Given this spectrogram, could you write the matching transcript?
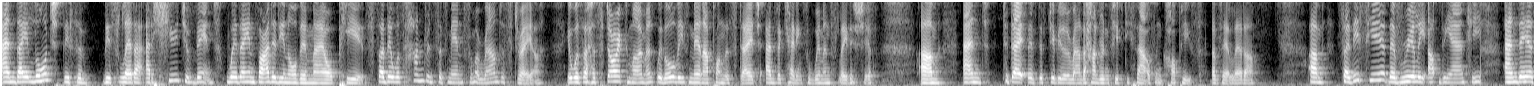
And they launched this, uh, this letter at a huge event where they invited in all their male peers. So there was hundreds of men from around Australia. It was a historic moment with all these men up on the stage advocating for women's leadership. Um, and to date, they've distributed around 150,000 copies of their letter. Um, so this year, they've really upped the ante and they're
